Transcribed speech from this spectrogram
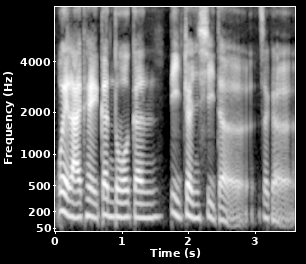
未来可以更多跟地震系的这个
